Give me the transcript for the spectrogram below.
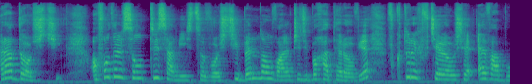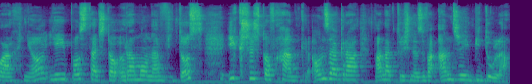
Radości. O fotel sołtysa miejscowości będą walczyć bohaterowie, w których wcielą się Ewa Błachnio, jej postać to Ramona Witos i Krzysztof Hanke. On zagra pana, który się nazywa Andrzej Bidula.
